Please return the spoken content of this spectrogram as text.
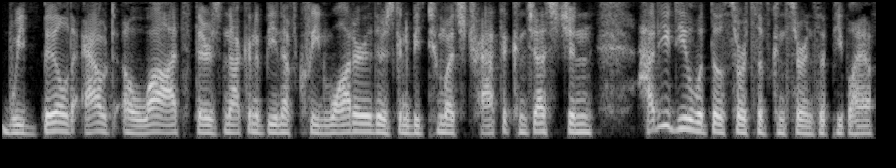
we build out a lot, there's not going to be enough clean water, there's going to be too much traffic congestion. How do you deal with those sorts of concerns that people have?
